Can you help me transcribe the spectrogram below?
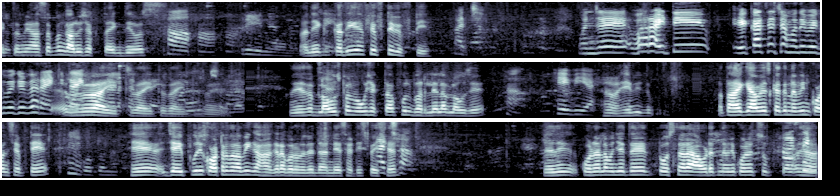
एक तुम्ही. असं पण घालू शकता एक दिवस. हा हा हा. आणि कधी फिफ्टी फिफ्टी अच्छा. म्हणजे व्हरायटी एकाच ह्याच्यामध्ये वेगवेगळी variety right right right right आणि याचा ब्लाऊज पण बघू शकता फुल भरलेला ब्लाऊज आहे. हा हेवी आहे. हा हेवी आता हा यावेळेस काय नवीन कॉन्सेप्ट आहे. हे जयपुरी कॉटनवर आम्ही घागरा बनवले दांड्यासाठी स्पेशल कोणाला म्हणजे ते टोचणारा आवडत नाही म्हणजे कोणा चुक हा, हा,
